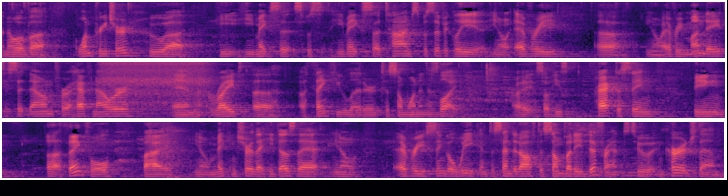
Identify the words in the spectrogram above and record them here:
I know of uh, one preacher who uh, he, he makes a he makes a time specifically, you know, every uh, you know every Monday to sit down for a half an hour and write a, a thank you letter to someone in his life, right? So he's practicing being uh, thankful by you know making sure that he does that, you know, every single week and to send it off to somebody different to encourage them.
